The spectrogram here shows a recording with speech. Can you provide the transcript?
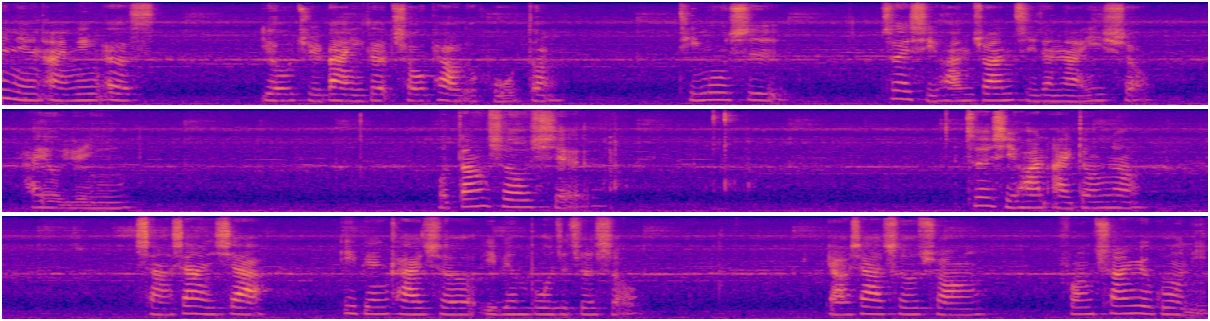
年 I Mean Us 有举办一个抽票的活动，题目是最喜欢专辑的哪一首，还有原因。我当时候写最喜欢 I Don't Know。想象一下，一边开车一边播着这首，摇下车窗，风穿越过你。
